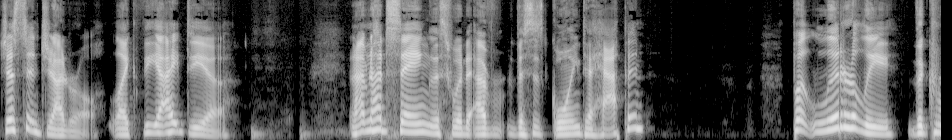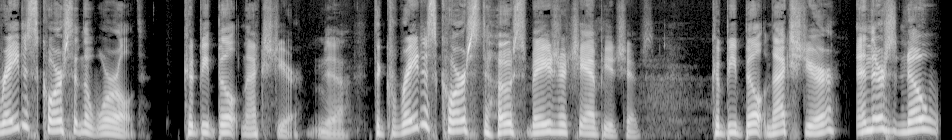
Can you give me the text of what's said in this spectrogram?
just in general, like the idea, and I'm not saying this would ever, this is going to happen, but literally the greatest course in the world could be built next year. Yeah, The greatest course to host major championships could be built next year, and there's no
